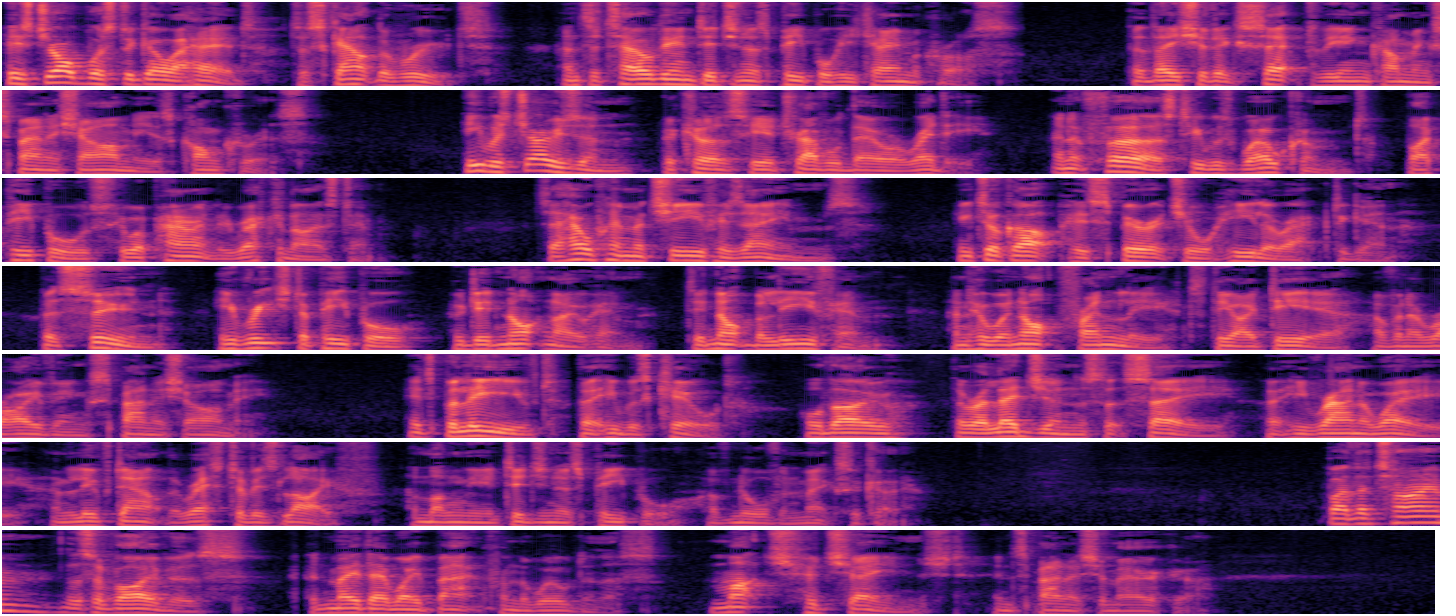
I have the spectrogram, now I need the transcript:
His job was to go ahead, to scout the route, and to tell the indigenous people he came across that they should accept the incoming Spanish army as conquerors. He was chosen because he had travelled there already, and at first he was welcomed by peoples who apparently recognized him. To help him achieve his aims, he took up his spiritual healer act again. But soon he reached a people who did not know him, did not believe him, and who were not friendly to the idea of an arriving Spanish army. It's believed that he was killed, although there are legends that say that he ran away and lived out the rest of his life among the indigenous people of northern Mexico. By the time the survivors had made their way back from the wilderness, much had changed in Spanish America.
